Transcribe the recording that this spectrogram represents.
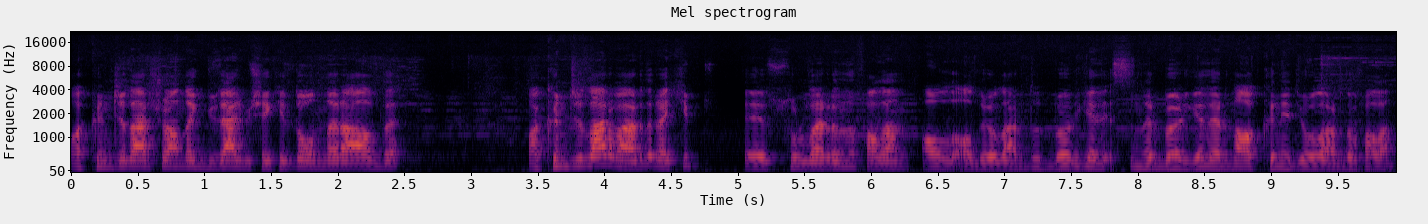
Akıncılar şu anda güzel bir şekilde onları aldı. Akıncılar vardı. Rakip e, surlarını falan al, alıyorlardı. Bölge, sınır bölgelerine akın ediyorlardı falan.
